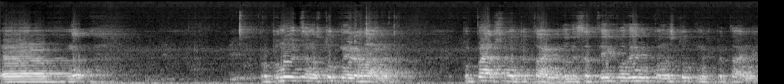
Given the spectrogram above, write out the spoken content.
Е, пропонується наступний регламент. По першому питанню до 10 хвилин, по наступних питаннях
